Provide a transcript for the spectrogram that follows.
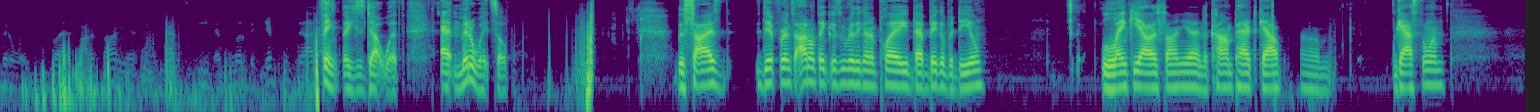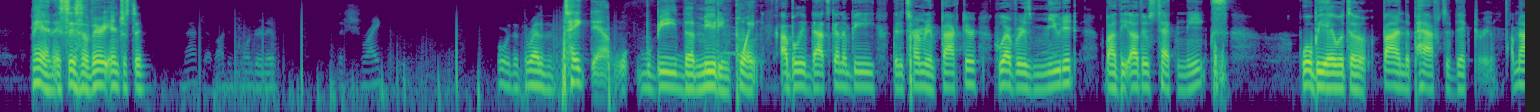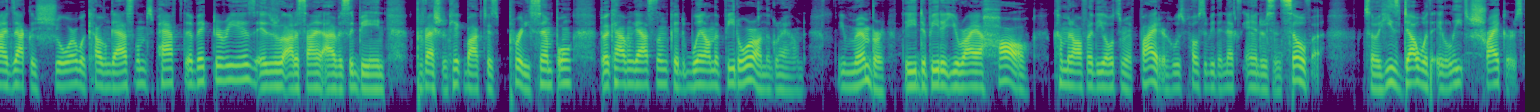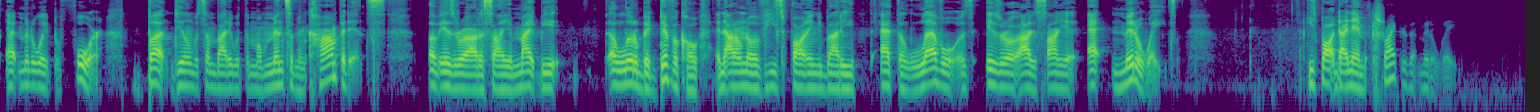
middleweights. But Adesanya has speed that's a little bit different than I think that he's dealt with at middleweight so. The size difference, I don't think is really going to play that big of a deal lanky Adesanya and the compact Gal um, Gastelum. Man, it's just a very interesting matchup. I'm just wondering if the strike or the threat of the takedown will be the muting point. I believe that's going to be the determining factor. Whoever is muted by the other's techniques will be able to find the path to victory. I'm not exactly sure what Kelvin Gastelum's path to victory is. Israel Adesanya, obviously being professional kickboxer, is pretty simple, but Kelvin Gastelum could win on the feet or on the ground. You remember that he defeated Uriah Hall coming off of the Ultimate Fighter, who was supposed to be the next Anderson Silva. So he's dealt with elite strikers at middleweight before, but dealing with somebody with the momentum and confidence of Israel Adesanya might be a little bit difficult. And I don't know if he's fought anybody at the level as Israel Adesanya at middleweight. He's fought dynamic strikers at middleweight.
